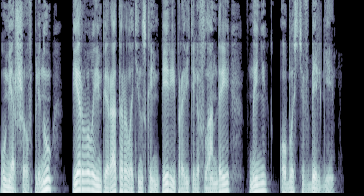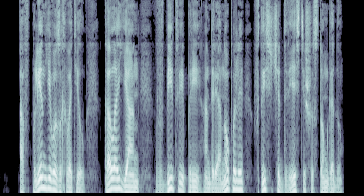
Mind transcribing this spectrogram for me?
умершего в плену первого императора Латинской империи правителя Фландрии, ныне области в Бельгии. А в плен его захватил Калаян в битве при Андрианополе в 1206 году.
